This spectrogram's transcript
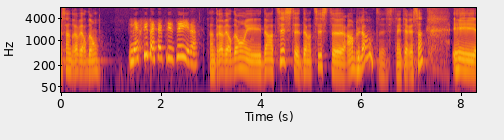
Sandra Verdon. Merci, ça fait plaisir. Sandra Verdon est dentiste, dentiste ambulante. C'est intéressant. Et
